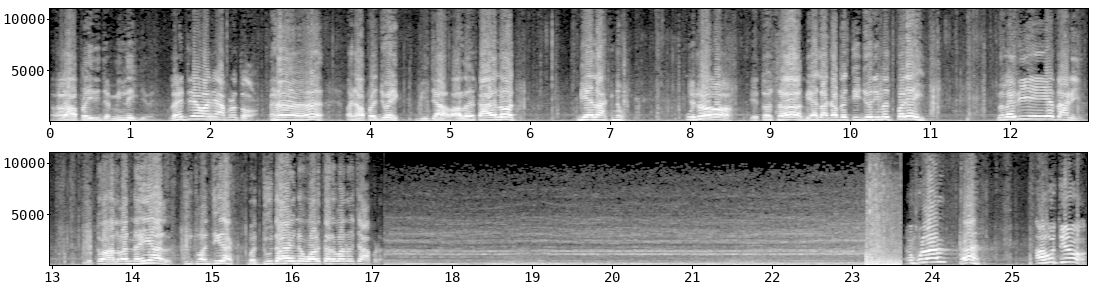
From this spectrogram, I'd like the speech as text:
તો આપડે આપણે જમીન લઈ જવાની. લઈ જવાની આપણે તો. અને આપણે જો એક બીજા હવાલો એક આયેલો બે લાખ નો એ તો છ બે લાખ આપણે તિજોરીમાં જ પડે. તો લઈ રહીએ એ તાણી એ તો હાલવા નહીં હાલ. તું શાંતિ રાખ. બધું થાય એને વળ કરવાનો છે આપણે અંબુલાલ? હા? આવું થયું?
